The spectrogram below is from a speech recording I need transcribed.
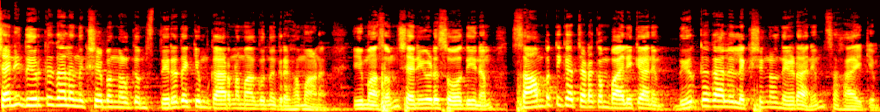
ശനി ദീർഘകാല നിക്ഷേപങ്ങൾക്കും സ്ഥിരതയ്ക്കും കാരണമാകുന്ന ഗ്രഹമാണ്. ഈ മാസം ശനിയുടെ സ്വാധീനം സാമ്പത്തിക അച്ചടക്കം പാലിക്കാനും ദീർഘകാല ലക്ഷ്യങ്ങൾ നേടാനും സഹായിക്കും.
